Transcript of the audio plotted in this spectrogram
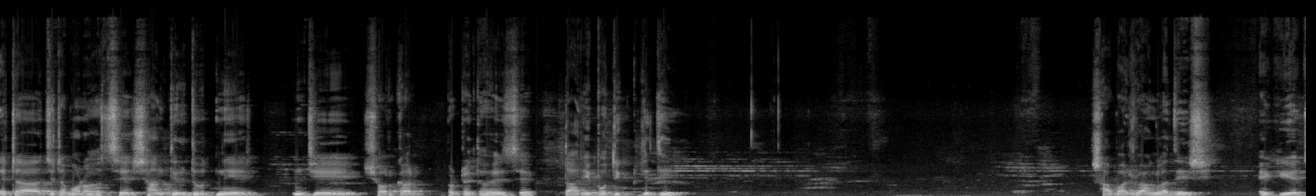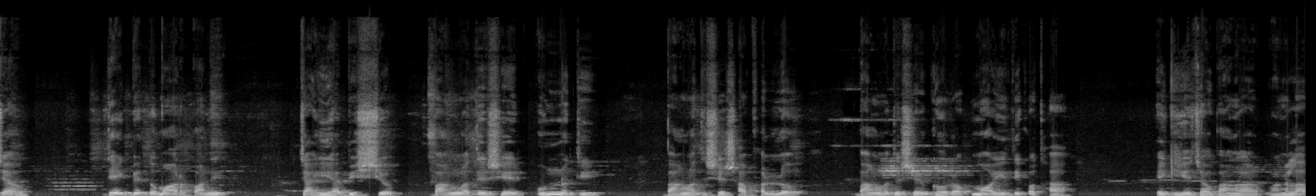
এটা যেটা মনে হচ্ছে শান্তির দূত নিয়ে যে সরকার গঠিত হয়েছে, তারই প্রতিকৃতি। সাবাস বাংলাদেশ, এগিয়ে যাও। দেখবে তোমার পানে চাহিয়া বিশ্ব বাংলাদেশের উন্নতি, বাংলাদেশের সাফল্য, বাংলাদেশের গৌরবময় কথা এগিয়ে যাও বাংলা বাংলা,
